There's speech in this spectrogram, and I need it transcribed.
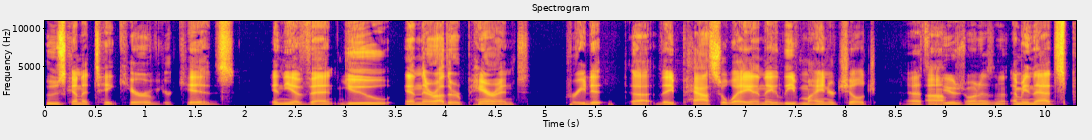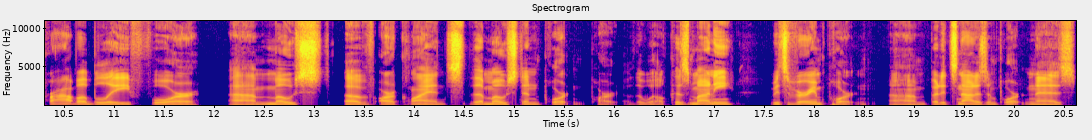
who's going to take care of your kids in the event you and their other parent pre uh, they pass away and they leave minor children. That's a um, huge one, isn't it? I mean, that's probably for um, most of our clients the most important part of the will because money It's very important, um, but it's not as important as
